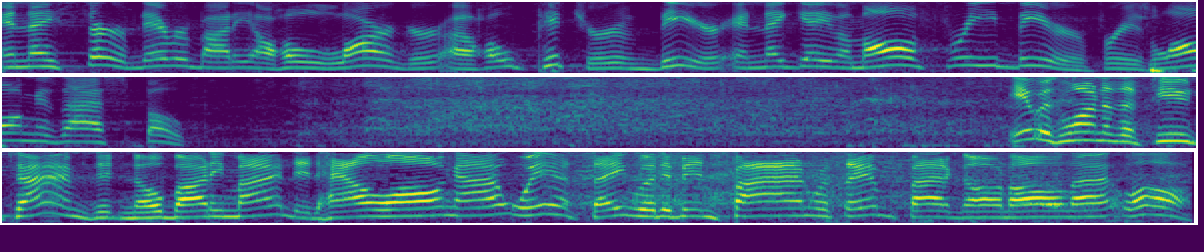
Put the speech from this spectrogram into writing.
And they served everybody a whole lager, a whole pitcher of beer, and they gave them all free beer for as long as I spoke. It was one of the few times that nobody minded how long I went. They would have been fine with them if I'd gone all night long.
